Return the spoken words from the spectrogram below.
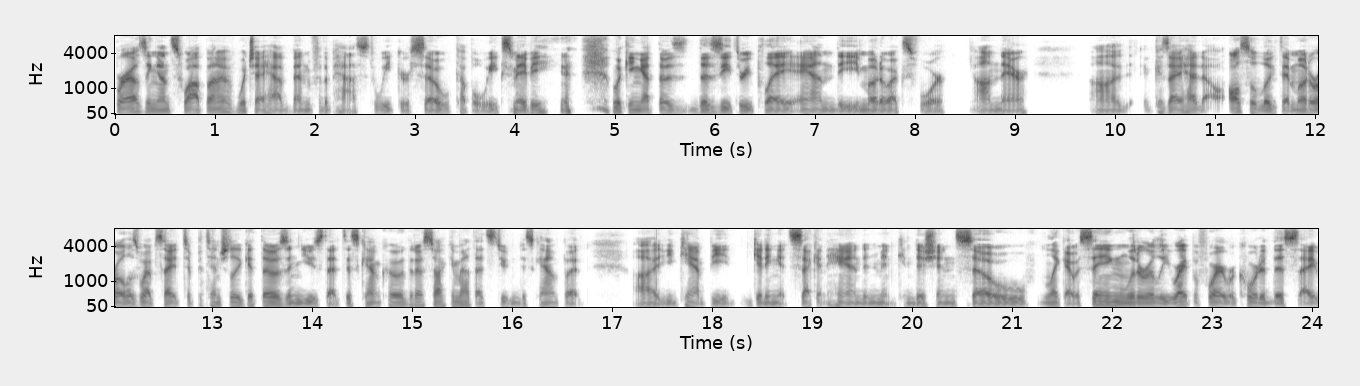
browsing on Swappa, which I have been for the past week or so, couple weeks maybe, looking at those the Z3 Play and the Moto X4 on there, because uh, I had also looked at Motorola's website to potentially get those and use that discount code that I was talking about, that student discount, but uh, you can't beat getting it secondhand in mint condition. So, like I was saying, literally right before I recorded this, I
